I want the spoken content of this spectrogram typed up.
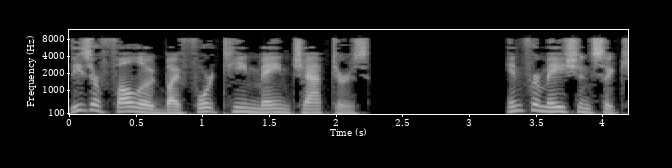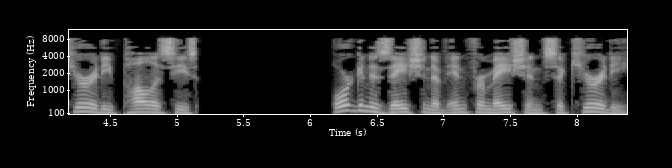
These are followed by 14 main chapters. Information security policies Organization of Information Security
